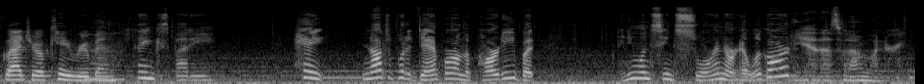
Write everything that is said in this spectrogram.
Glad you're okay, Reuben. Thanks, buddy. Hey, not to put a damper on the party, but anyone seen Soren or Ellegaard? Yeah, that's what I'm wondering.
